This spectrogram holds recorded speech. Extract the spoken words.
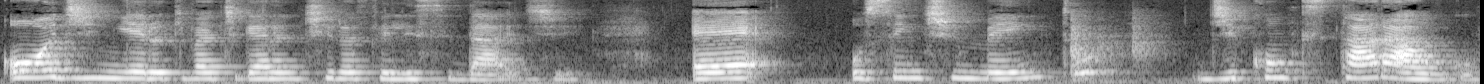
o dinheiro que vai te garantir a felicidade. É o sentimento de conquistar algo.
